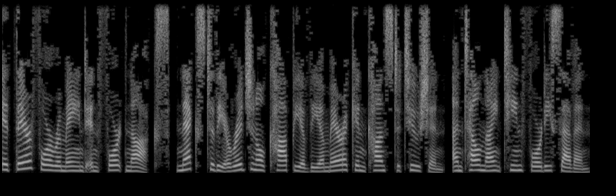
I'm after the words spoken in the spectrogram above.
It therefore remained in Fort Knox, next to the original copy of the American Constitution, until 1947.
